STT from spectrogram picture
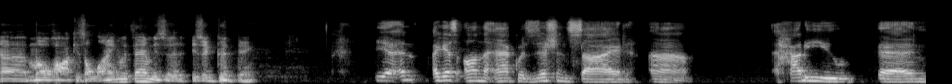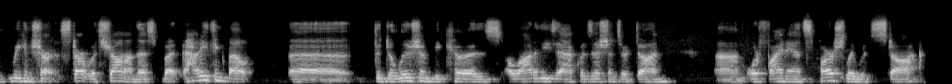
uh, Mohawk is aligned with them is a is a good thing. Yeah, and I guess on the acquisition side, um, how do you? and we can start with Sean on this, but how do you think about uh, the dilution? Because a lot of these acquisitions are done um, or financed partially with stock,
